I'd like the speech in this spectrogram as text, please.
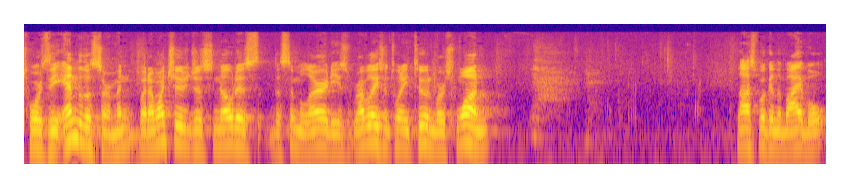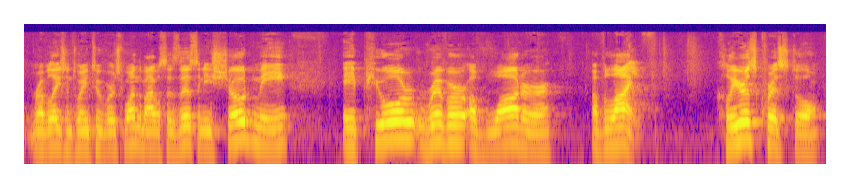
towards the end of the sermon, but I want you to just notice the similarities. Revelation 22 and verse 1. Last book in the Bible, Revelation 22, verse 1, the Bible says this And he showed me a pure river of water of life clear as crystal,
